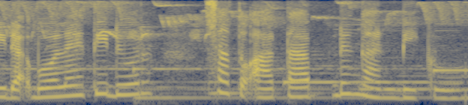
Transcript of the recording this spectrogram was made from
tidak boleh tidur satu atap dengan biku.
